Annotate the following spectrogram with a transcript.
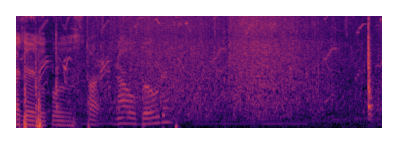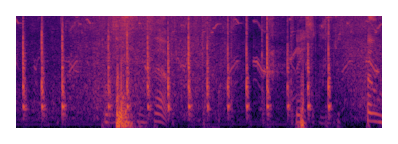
I did it to start now building. Well, this is. Basically, just building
